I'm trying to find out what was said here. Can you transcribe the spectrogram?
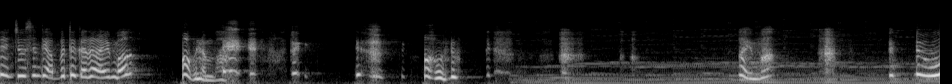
నేను చూసింది అబ్బుతు కదా ఆయమా అవునమ్మా. అవును. ఆయమ్మా నువ్వు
